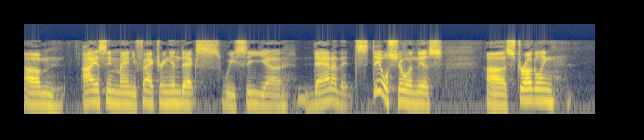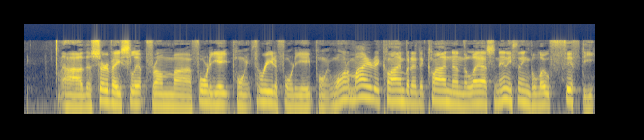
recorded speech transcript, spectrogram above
Um, ISM Manufacturing Index, we see uh, data that's still showing this uh, struggling. Uh, the survey slipped from uh, 48.3 to 48.1, a minor decline, but a decline nonetheless. And anything below 50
